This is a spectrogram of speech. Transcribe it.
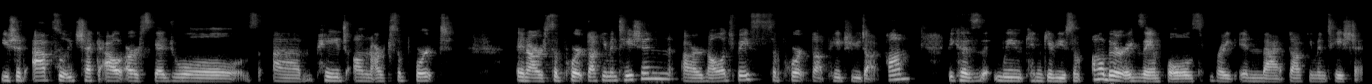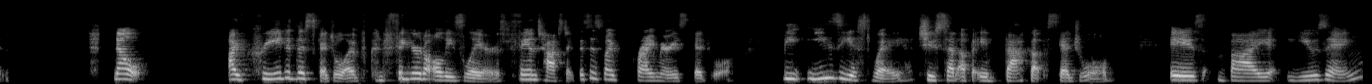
You should absolutely check out our schedules um, page on our support in our support documentation, our knowledge base, support.pagerduty.com, because we can give you some other examples right in that documentation. Now, I've created this schedule. I've configured all these layers. Fantastic. This is my primary schedule. The easiest way to set up a backup schedule is by using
